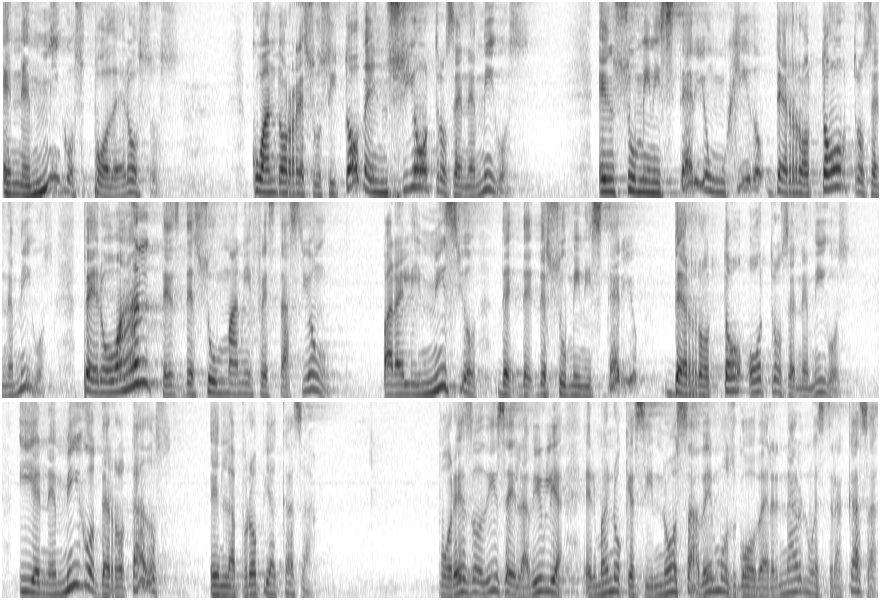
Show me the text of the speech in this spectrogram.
enemigos poderosos Cuando resucitó, venció otros enemigos. En su ministerio ungido, derrotó otros enemigos. Pero antes de su manifestación, para el inicio de, su ministerio, derrotó otros enemigos. Y enemigos derrotados en la propia casa. Por eso dice la Biblia, hermano, que si no sabemos gobernar nuestra casa,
